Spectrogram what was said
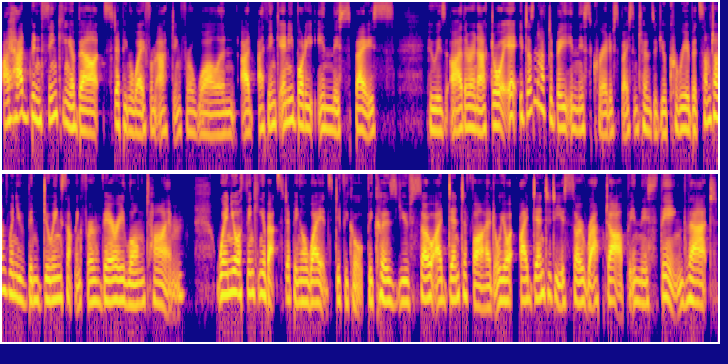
I had been thinking about stepping away from acting for a while. And I, I think anybody in this space who is either an actor or it, doesn't have to be in this creative space in terms of your career, but sometimes when you've been doing something for a very long time, when you're thinking about stepping away, it's difficult because you've so identified or your identity is so wrapped up in this thing that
